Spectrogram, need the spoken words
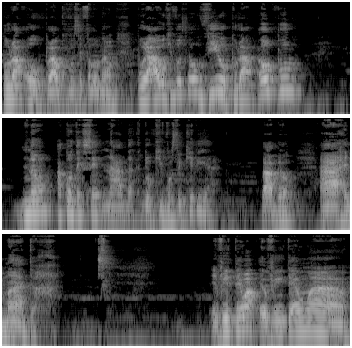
Por, ou por algo que você falou, não. Por algo que você ouviu, por, ou por não acontecer nada do que você queria. Sabe? Ah, mano. Eu vi ter uma. Eu vi ter uma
